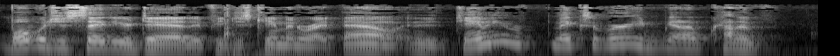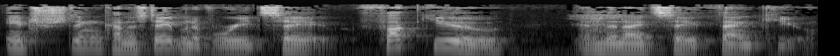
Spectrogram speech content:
what would you say to your dad if he just came in right now? And Jamie makes a very, you know, kind of interesting kind of statement of where he'd say, fuck you, and then I'd say thank you.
